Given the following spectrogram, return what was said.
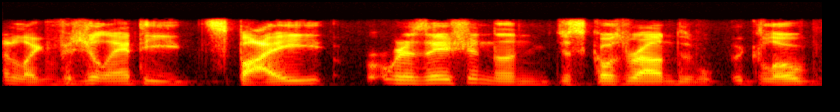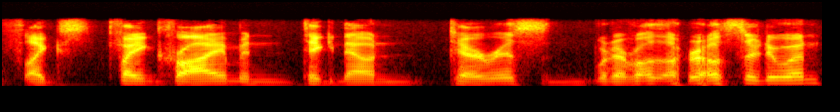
know, like vigilante spy organization, and then just goes around the globe like fighting crime and taking down terrorists and whatever else they're doing.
